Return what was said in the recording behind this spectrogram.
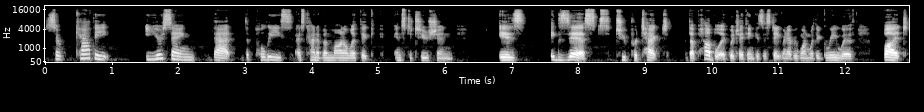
So, Cathy, you're saying that the police, as kind of a monolithic institution, is exists to protect the public, which I think is a statement everyone would agree with, but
